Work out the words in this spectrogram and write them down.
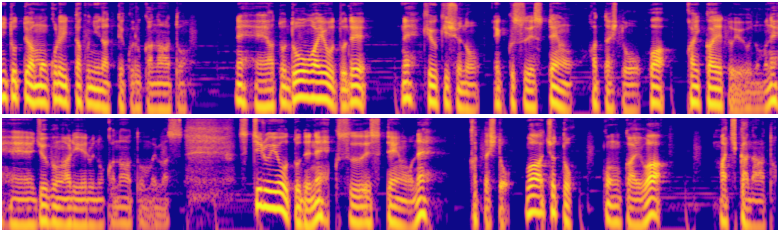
にとってはもうこれ一択になってくるかなと。ね、えー、あと動画用途でね、旧機種の XS10 を買った人は買い替えというのもね、えー、十分あり得るのかなと思います。スチル用途でね、XS10 をね、買った人はちょっと今回は待ちかなと。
